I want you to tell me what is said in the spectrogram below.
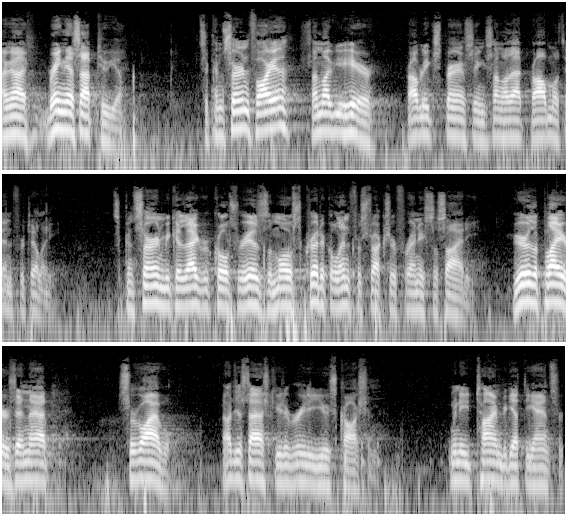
I'm going to bring this up to you. It's a concern for you. Some of you here probably experiencing some of that problem with infertility. It's a concern because agriculture is the most critical infrastructure for any society. You're the players in that survival. I'll just ask you to really use caution. We need time to get the answer.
